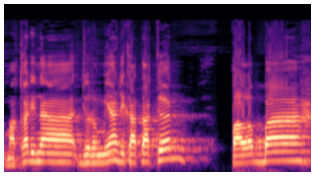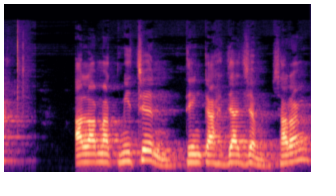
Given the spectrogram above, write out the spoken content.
maka dina jurmiah dikatakan palebah alamat micin tingkah jajem. Sarang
